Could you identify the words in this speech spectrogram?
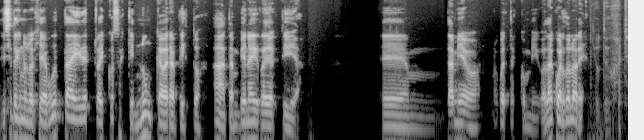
Dice tecnología de punta y dentro hay cosas que nunca habrás visto. Ah, también hay radioactividad. Em, da miedo, no cuentes conmigo. De acuerdo, lo haré. You'll do it.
